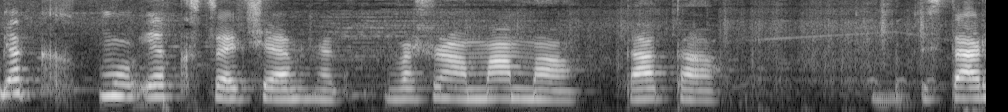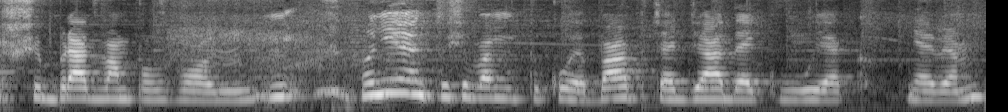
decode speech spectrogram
jak, jak chcecie, jak wasza mama, tata, starszy brat wam pozwoli. Nie, no nie wiem, kto się wam opiekuje, babcia, dziadek, wujek, nie wiem.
